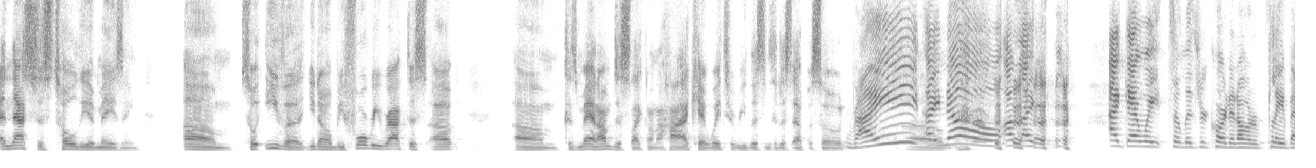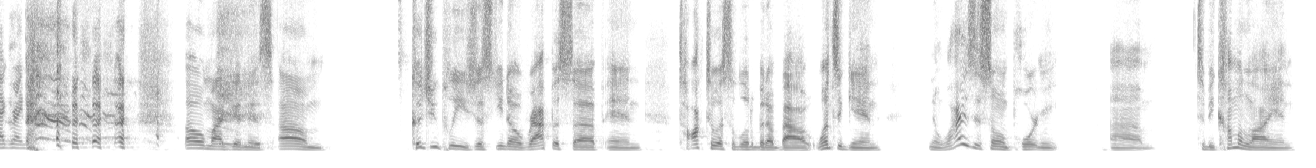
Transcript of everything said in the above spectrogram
And that's just totally amazing. Um, so Eva, you know, before we wrap this up, um because man i'm just like on a high i can't wait to re-listen to this episode right um, i know i'm like i can't wait till it's recorded. I'm gonna play it back right now. Oh my goodness. Um could you please just you know wrap us up and talk to us a little bit about once again you know why is it so important um to become a lion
